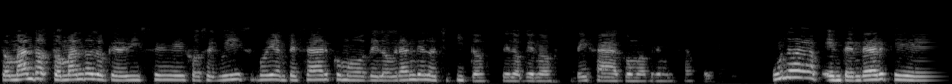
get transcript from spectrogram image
tomando, tomando lo que dice José Luis, voy a empezar como de lo grande a lo chiquito, de lo que nos deja como aprendizaje. Una, entender que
